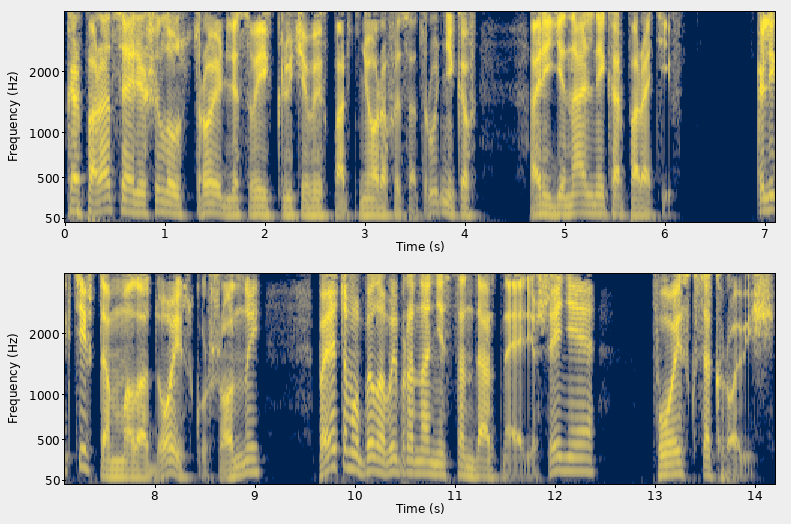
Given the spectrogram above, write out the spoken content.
корпорация решила устроить для своих ключевых партнеров и сотрудников оригинальный корпоратив. Коллектив там молодой, искушенный, Поэтому было выбрано нестандартное решение – поиск сокровищ.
